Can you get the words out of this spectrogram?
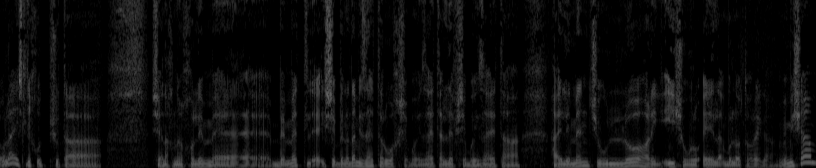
אולי שליחות פשוטה. שאנחנו יכולים uh, באמת, שבן אדם יזהה את הרוח שבו, יזהה את הלב שבו, יזהה את האלמנט שהוא לא הרגעי שהוא רואה באותו רגע. ומשם,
